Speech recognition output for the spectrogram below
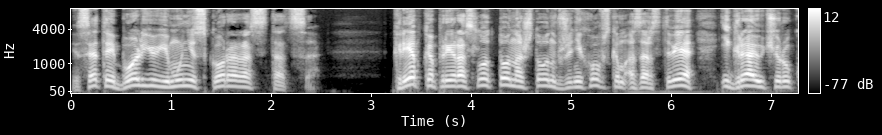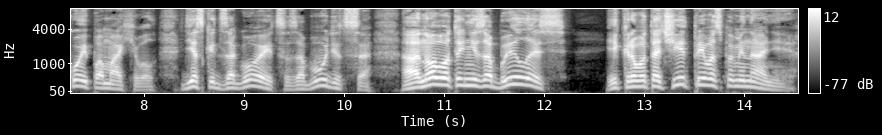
И с этой болью ему не скоро расстаться. Крепко приросло то, на что он в жениховском озорстве играючи рукой помахивал. Дескать, загоится, забудется, а оно вот и не забылось, и кровоточит при воспоминаниях.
